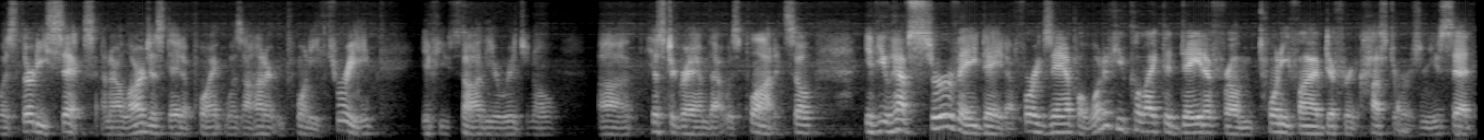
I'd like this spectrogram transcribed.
was 36 and our largest data point was 123 if you saw the original uh, histogram that was plotted. So if you have survey data, for example, what if you collected data from 25 different customers and you said,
